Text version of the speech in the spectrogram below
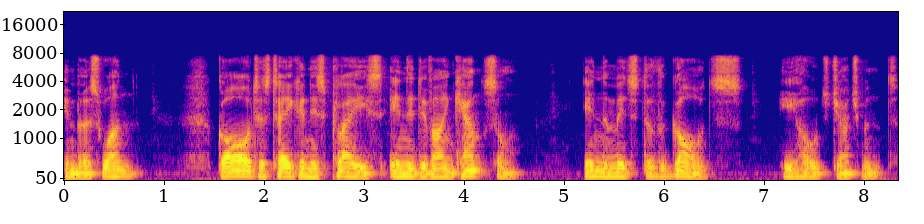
In verse 1, God has taken his place in the divine council. In the midst of the gods, he holds judgment.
